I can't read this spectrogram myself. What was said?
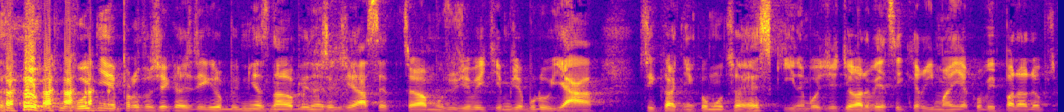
Původně, protože každý, kdo by mě znal, by neřekl, že já se třeba můžu živit tím, že budu já říkat někomu, co je hezký, nebo že dělat věci, které mají jako vypadat dobře.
